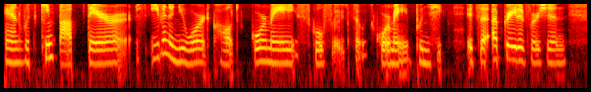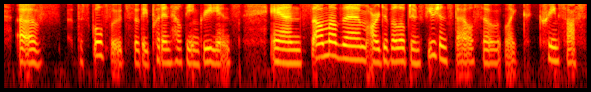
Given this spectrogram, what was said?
And with kimbap, there's even a new word called gourmet school food. So gourmet bunshik. It's an upgraded version of the school foods, so they put in healthy ingredients. And some of them are developed in fusion style, so like cream sauce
